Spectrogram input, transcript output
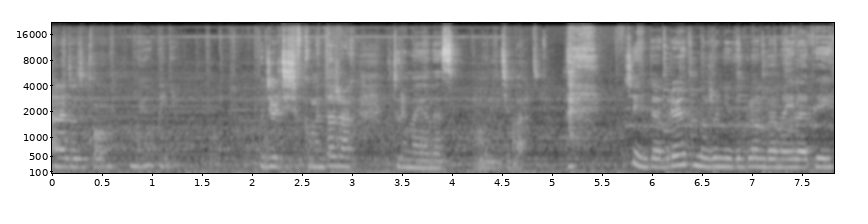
Ale to tylko moja opinia. Podzielcie się w komentarzach, który majonez wolicie bardziej. Dzień dobry. Może nie wygląda najlepiej,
